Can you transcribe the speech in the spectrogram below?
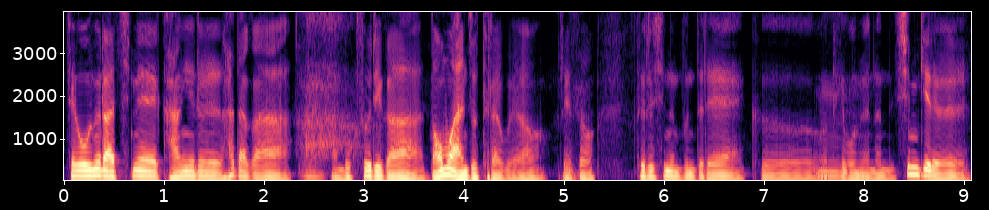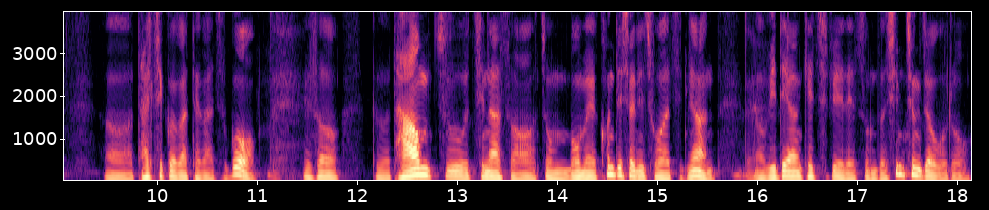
제가 오늘 아침에 강의를 하다가 아, 아, 목소리가 너무 안 좋더라고요. 그래서 들으시는 분들의 그 어떻게 음. 보면은 심기를 어, 달칠 것 같아가지고 네. 그래서 그 다음 주 지나서 좀 몸의 컨디션이 좋아지면 네. 어, 위대한 개츠비에 대해서 좀더 심층적으로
